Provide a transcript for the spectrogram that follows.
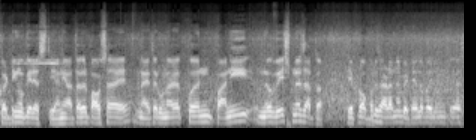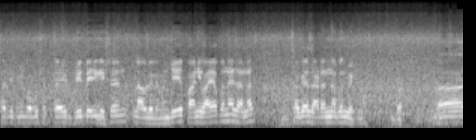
कटिंग वगैरे असते. आणि आता तर पावसाळा आहे. नाहीतर उन्हाळ्यात पण पाणी न वेस्ट न जाता. ते प्रॉपर झाडांना भेटायला पाहिजे. मग त्यासाठी तुम्ही बघू शकता ड्रीप इरिगेशन लावलेलं म्हणजे पाणी वाया पण नाही जाणार सगळ्या झाडांना पण भेटणार. अ,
